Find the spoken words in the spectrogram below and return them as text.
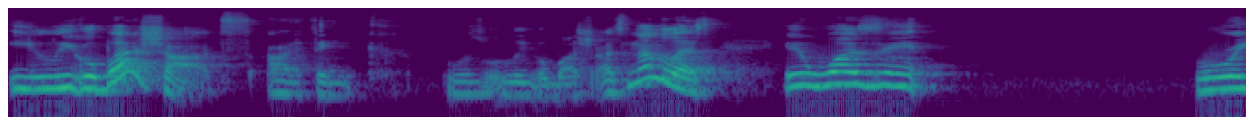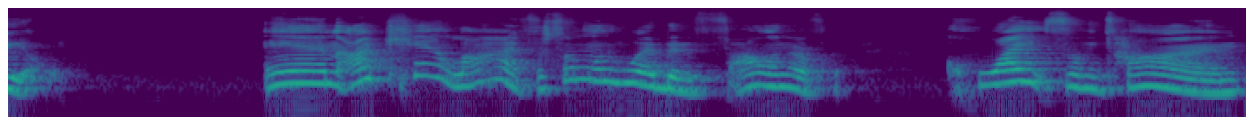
illegal butt shots. I think it was illegal butt shots. Nonetheless, it wasn't real. And I can't lie, for someone who had been following her for quite some time,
